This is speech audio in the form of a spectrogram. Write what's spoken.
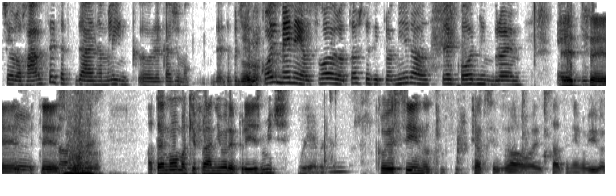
čelo Havca i sad daje nam link, eh, da kažemo, da, da pročitamo Dobro. koji. Mene je osvojilo to što je diplomirao s rekordnim brojem EC, STS. TS bodova. A taj momak je Fran Jure Prizmić, Ujebate. koji je sin od, kak se zvao ovaj tata njegov Igor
